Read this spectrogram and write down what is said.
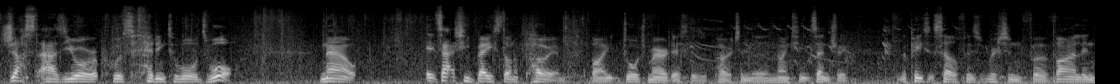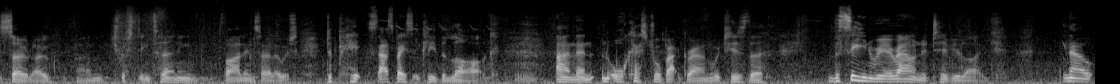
just as Europe was heading towards war. Now, it's actually based on a poem by George Meredith, who's a poet in the 19th century. The piece itself is written for violin solo, um, twisting, turning violin solo, which depicts that's basically the lark, mm. and then an orchestral background, which is the the scenery around it, if you like. Now,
